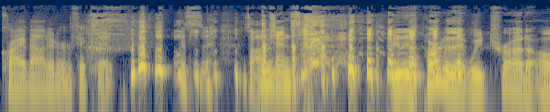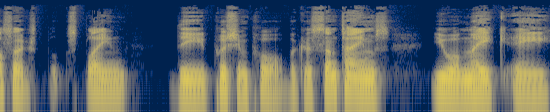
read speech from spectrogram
cry about it or fix it. It's, it's options. and as part of that, we try to also ex- explain the push and pull because sometimes you will make a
